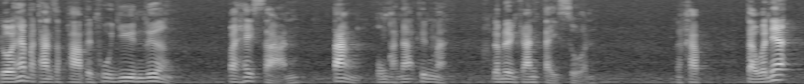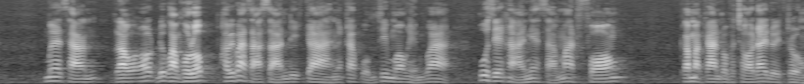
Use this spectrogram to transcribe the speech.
โดยให้ประธานสภาเป็นผู้ยื่นเรื่องไปให้ศาลตั้งองค์คณะขึ้นมาดำเนินการไต่สวนนะครับ แต่วันเนี้ย เมื่อศาลเราเอาด้วยความเคารพคำพิพากษาศาลฎีกานะครับผมที่มองเห็นว่าผู้เสียหายเนี่ยสามารถฟ้องกรรมการปปชได้โดยตรง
